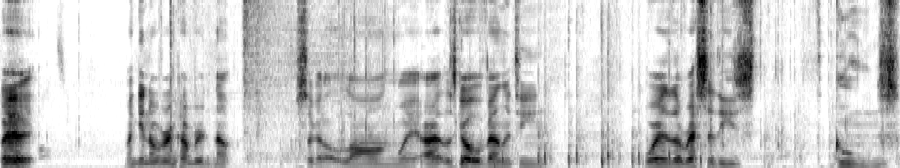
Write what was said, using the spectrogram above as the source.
Wait, wait. Am I getting over encumbered? No. Still got a long way. Alright, let's go, Valentine. Where are the rest of these goons?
